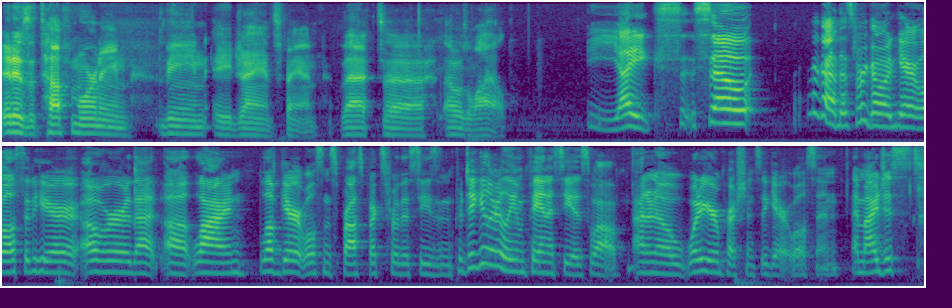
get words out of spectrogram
it is a tough morning being a Giants fan. That uh, that was wild. Yikes! So regardless, we're going Garrett Wilson here over that uh, line. Love Garrett Wilson's prospects for this season, particularly in fantasy as well. I don't know. What are your impressions of Garrett Wilson? Am I just.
